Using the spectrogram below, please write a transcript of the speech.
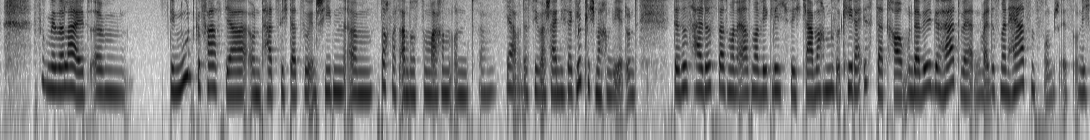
es tut mir sehr leid. Ähm, den Mut gefasst, ja, und hat sich dazu entschieden, ähm, doch was anderes zu machen und ähm, ja, dass sie wahrscheinlich sehr glücklich machen wird. Und das ist halt das, dass man erstmal wirklich sich klar machen muss, okay, da ist der Traum und der will gehört werden, weil das mein Herzenswunsch ist. Und ich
